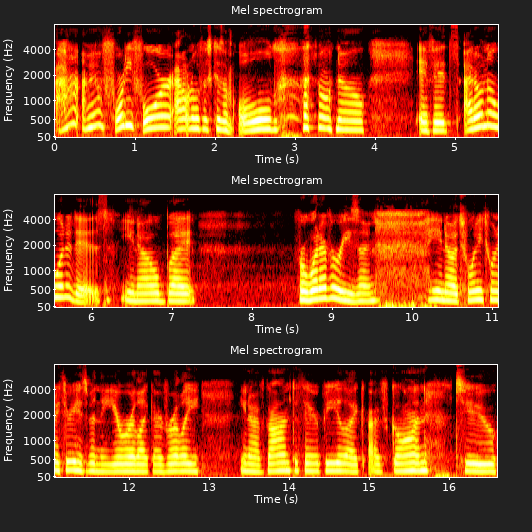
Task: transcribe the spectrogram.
I don't I mean I'm 44. I don't know if it's cuz I'm old. I don't know if it's I don't know what it is, you know, but for whatever reason, you know, 2023 has been the year where like I've really, you know, I've gone to therapy, like I've gone to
